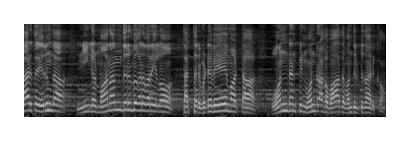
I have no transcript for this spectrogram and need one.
காரியத்தில் இருந்தா நீங்கள் மனம் திரும்புகிற வரையிலும் கர்த்தர் விடவே மாட்டார். ஒன்றன் பின் ஒன்றாக வாதம் வந்துகிட்டு தான் இருக்கும்.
